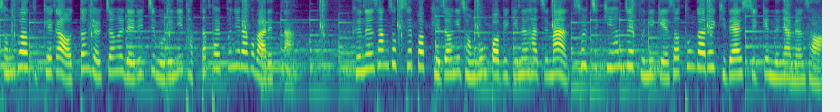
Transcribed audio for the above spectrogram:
정부와 국회가 어떤 결정을 내릴지 모르니 답답할 뿐이라고 말했다. 그는 상속세법 개정이 전공법이기는 하지만 솔직히 현재 분위기에서 통과를 기대할 수 있겠느냐면서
